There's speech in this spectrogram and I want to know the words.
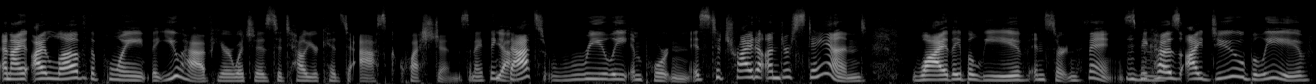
And I, I love the point that you have here, which is to tell your kids to ask questions. And I think Yeah. that's really important is to try to understand why they believe in certain things Mm-hmm. because I do believe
